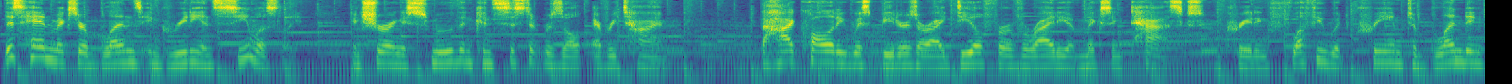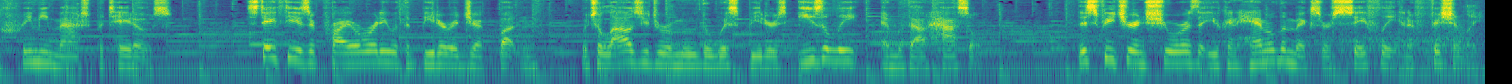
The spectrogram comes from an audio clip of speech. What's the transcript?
this hand mixer blends ingredients seamlessly, ensuring a smooth and consistent result every time. The high-quality whisk beaters are ideal for a variety of mixing tasks, creating fluffy whipped cream to blend in creamy mashed potatoes. Safety is a priority with the beater eject button, which allows you to remove the whisk beaters easily and without hassle. This feature ensures that you can handle the mixer safely and efficiently.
